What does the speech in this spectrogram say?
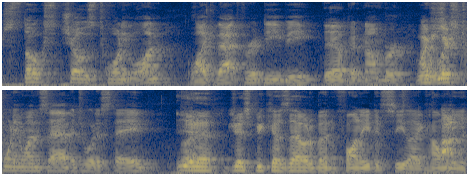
Stokes chose 21. Like that for a DB. Yep. Good number. Wish- I wish 21 Savage would have stayed. but- Yeah, just because that would have been funny to see like how many Uh,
